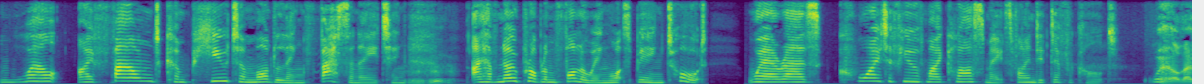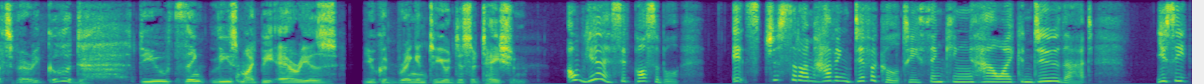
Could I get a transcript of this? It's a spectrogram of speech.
Well, I found computer modelling fascinating. Mhm. I have no problem following what's being taught, whereas quite a few of my classmates find it difficult. Well, that's very good. Do you think these might be areas you could bring into your dissertation? Oh, yes, if possible. It's just that I'm having difficulty thinking how I can do that. You see,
